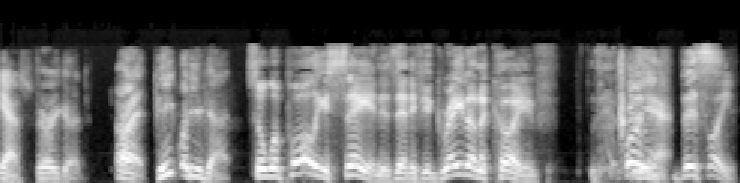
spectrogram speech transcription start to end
Yes. Very good. All right, Pete, what do you got? So what Paulie's saying is that if you're great on a curve, Curve. Oh, then this Curve.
